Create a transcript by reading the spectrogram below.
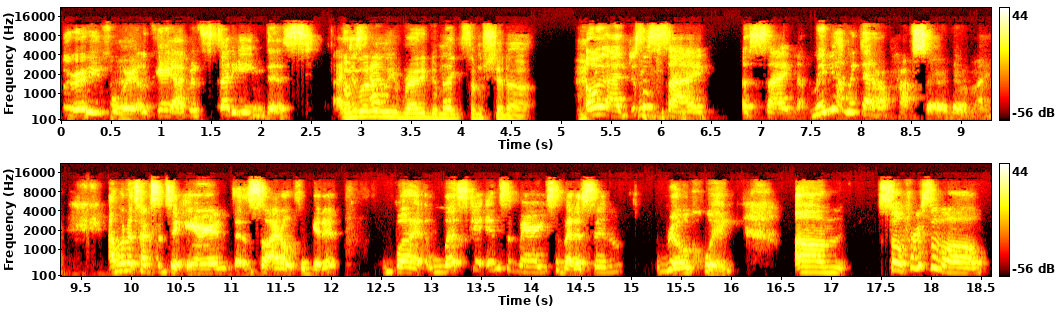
Ready for it. Okay, I've been studying this. I am literally ready to make some shit up. Oh, yeah, just a side, a side note. Maybe I'll make that our pastor. Never mind. I'm gonna text it to Aaron so I don't forget it. But let's get into married to medicine real quick. Um, so first of all,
